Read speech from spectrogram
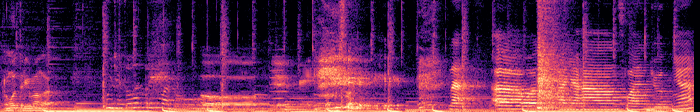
Kamu terima nggak? Puji Tuhan terima dong. Oh, iya. iya. Bagus lah. Nah, eh, buat pertanyaan selanjutnya,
